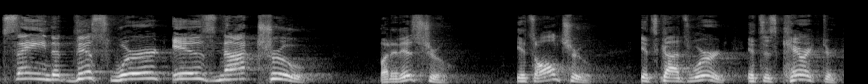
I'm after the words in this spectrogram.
saying that this word is not true. But it is true. It's all true. It's God's word. It's his character.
